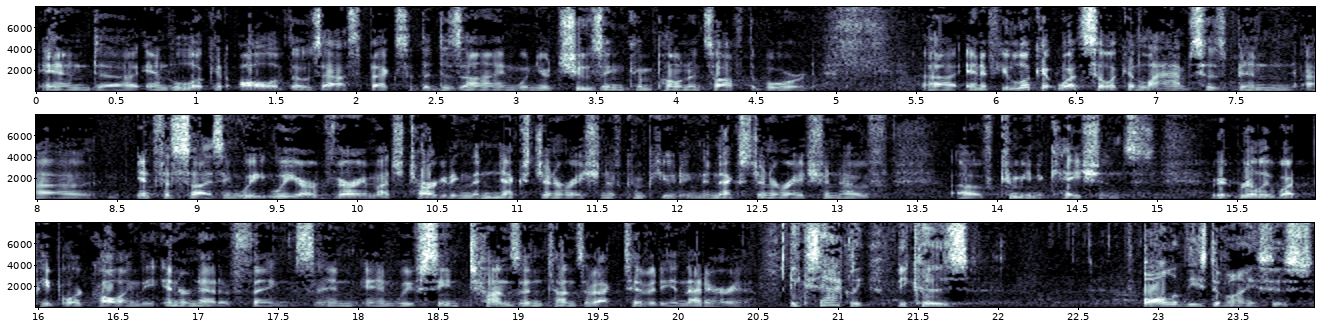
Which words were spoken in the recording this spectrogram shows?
and, uh, and look at all of those aspects of the design when you're choosing components off the board. Uh, and if you look at what Silicon Labs has been uh, emphasizing, we, we are very much targeting the next generation of computing, the next generation of, of communications, really what people are calling the Internet of Things. And, and we've seen tons and tons of activity in that area. Exactly, because all of these devices,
